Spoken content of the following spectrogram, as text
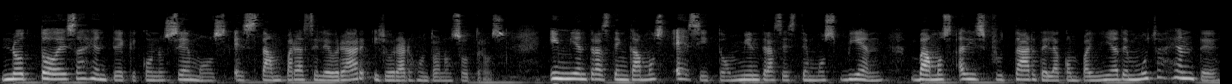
no toda esa gente que conocemos están para celebrar y llorar junto a nosotros. Y mientras tengamos éxito, mientras estemos bien, vamos a disfrutar de la compañía de mucha gente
